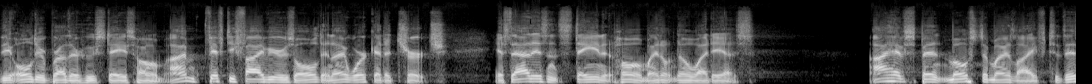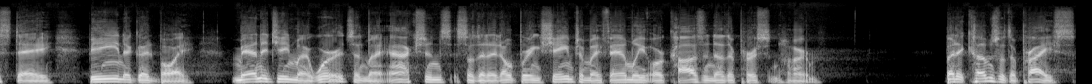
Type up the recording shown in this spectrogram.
the older brother who stays home. I'm 55 years old and I work at a church. If that isn't staying at home, I don't know what is. I have spent most of my life to this day being a good boy, managing my words and my actions so that I don't bring shame to my family or cause another person harm. But it comes with a price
